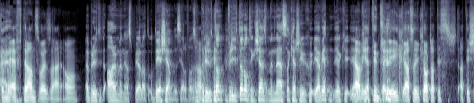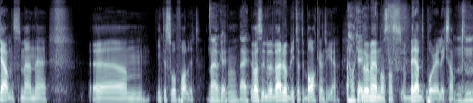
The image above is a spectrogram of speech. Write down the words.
Sen i efterhand så var det så här, ja. Jag har brutit armen när jag spelat och det kändes i alla fall. Så Ja. bryta, bryta någonting känns, men näsa kanske Jag vet inte. Jag, Jag vet inte, det är, alltså, det är klart att det, att det känns, men eh, ehm, inte så farligt. Nej, okej. Ja. Nej. Det var värre att bryta tillbaka den tycker jag. Okej. Då är man någonstans beredd på det liksom. Mhm.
